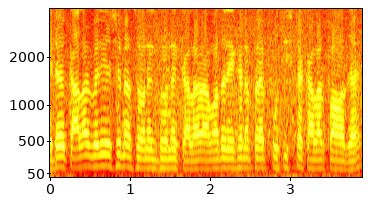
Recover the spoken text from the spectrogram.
এটার কালার ভেরিয়েশন আছে অনেক ধরনের কালার আমাদের এখানে প্রায় পঁচিশটা কালার পাওয়া যায়।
